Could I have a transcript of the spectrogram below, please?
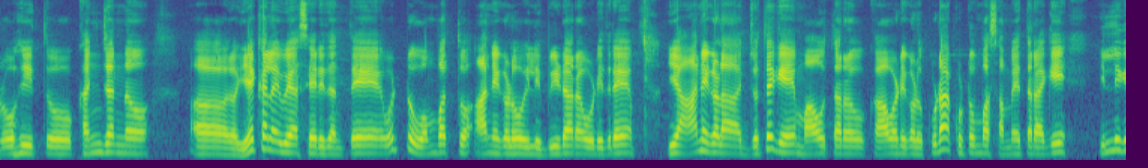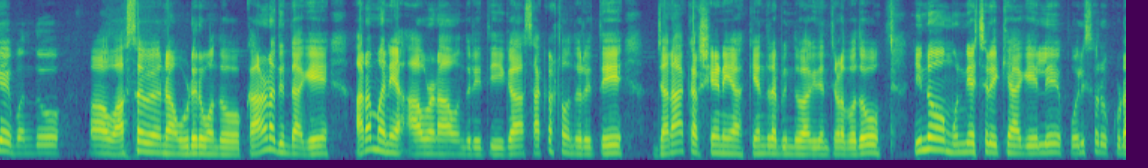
ರೋಹಿತ್ ಕಂಜನ್ ಆ, ಏಕಲವ್ಯ ಸೇರಿದಂತೆ ಒಟ್ಟು ಒಂಬತ್ತು ಆನೆಗಳು ಇಲ್ಲಿ ಬೀಡಾರ ಹೊಡಿದ್ರೆ ಈ ಆನೆಗಳ ಜೊತೆಗೆ ಮಾವುತರು ಕಾವಡಿಗಳು ಕೂಡ ಕುಟುಂಬ ಸಮೇತರಾಗಿ ಇಲ್ಲಿಗೆ ಬಂದು ವಾಸ್ತವ್ಯವನ್ನು ಹೂಡಿರುವ ಒಂದು ಕಾರಣದಿಂದಾಗಿ ಅರಮನೆ ಆವರಣ ಒಂದು ರೀತಿ ಈಗ ಸಾಕಷ್ಟು ಒಂದು ರೀತಿ ಜನಾಕರ್ಷಣೆಯ ಕೇಂದ್ರ ಬಿಂದುವಾಗಿದೆ ಅಂತ ಹೇಳ್ಬೋದು. ಇನ್ನು ಮುನ್ನೆಚ್ಚರಿಕೆಯಾಗಿ ಇಲ್ಲಿ ಪೊಲೀಸರು ಕೂಡ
